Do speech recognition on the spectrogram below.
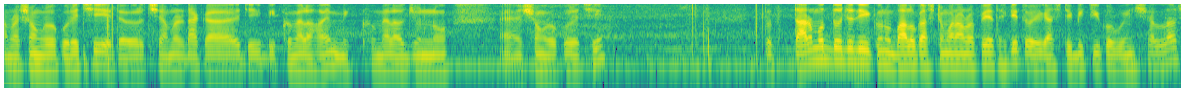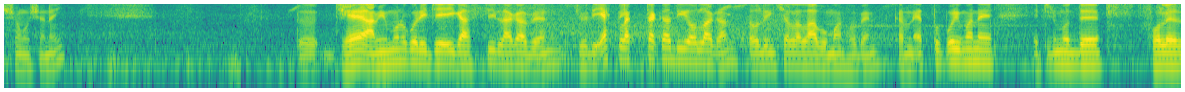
আমরা সংগ্রহ করেছি। এটা হচ্ছে আমরা ঢাকা যে বৃক্ষ মেলা হয়, বৃক্ষ মেলার জন্য সংগ্রহ করেছি। তো তার মধ্যেও যদি কোনো ভালো কাস্টমার আমরা পেয়ে থাকি, তো এই গাছটি বিক্রি করব ইনশাল্লাহ, সমস্যা নেই। তো যে আমি মনে করি যে এই গাছটি লাগাবেন, যদি এক লাখ টাকা দিয়েও লাগান, তাহলে ইনশাল্লাহ লাভবান হবেন। কারণ এত পরিমাণে এটির মধ্যে ফলের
